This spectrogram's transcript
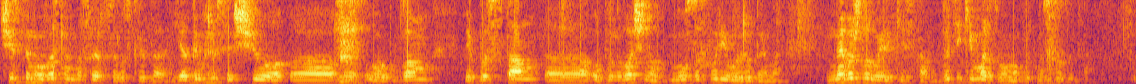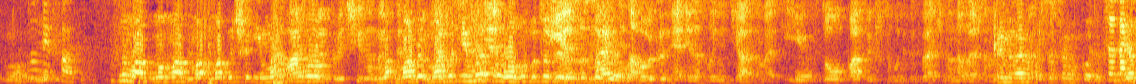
Чистими веснами серце розквітає. Я дивлюся, що вам якби стан обвинуваченого, ну захворіла людина. Неважливо, який стан. Ви тільки мертвого, мабуть, не судите. Ну, не факт. Ну, ма- ну, ма- ма- мабуть, що і мертвого, причинами ма- мабуть, мабуть, і мертвого ви б теж є не смерть засудили. або викрадення інопланетянами. І в тому випадку, якщо це буде підтверджено належними Кримінально-процесуальним кодексом. Це так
